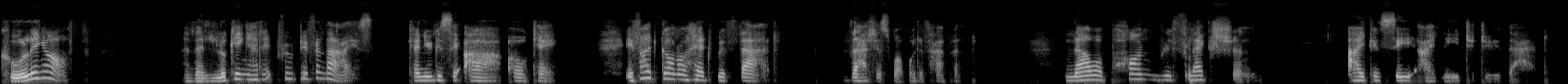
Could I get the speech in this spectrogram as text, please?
cooling off, and then looking at it through different eyes, can you can say, ah, okay. If I'd gone ahead with that, that is what would have happened. Now, upon reflection, I can see I need to do that.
